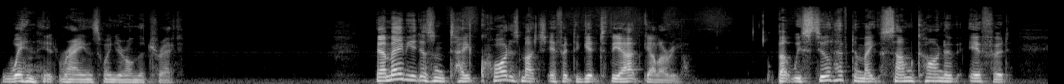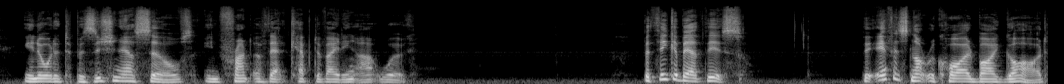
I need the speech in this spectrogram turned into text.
when it rains when you're on the track. Now, maybe it doesn't take quite as much effort to get to the art gallery, but we still have to make some kind of effort in order to position ourselves in front of that captivating artwork. But think about this the effort's not required by God.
